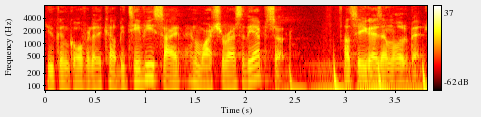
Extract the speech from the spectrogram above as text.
you can go over to the Kelby TV site and watch the rest of the episode. I'll see you guys in a little bit.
